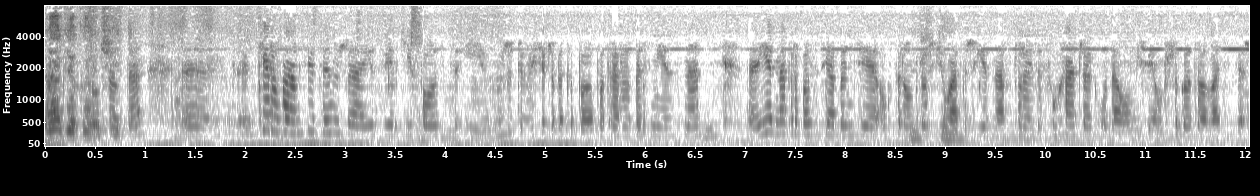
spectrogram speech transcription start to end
Radio gustu, prawda? E, Kierowałam się tym, że jest Wielki Post i rzeczywiście, żeby to były potrawy bezmięsne. E, Jedna propozycja będzie, o którą prosiła też jedna wczoraj ze słuchaczek. Udało mi się ją przygotować też.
